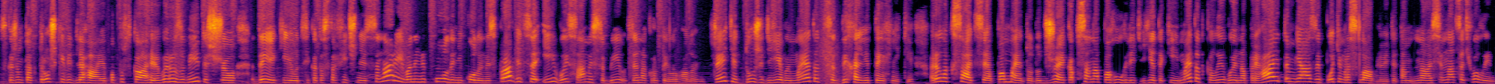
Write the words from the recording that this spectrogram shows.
скажімо так, трошки відлягає, попускає. Ви розумієте, що деякі оці катастрофічні сценарії вони ніколи ніколи не справдяться, і ви самі собі це накрутили в голові. Третій дуже дієвий метод це дихальні техніки. Релаксація по методу Джекобсона. Погугліть, є такий метод, коли ви напрягаєте м'язи, потім розслаблюєте там на 17 хвилин.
